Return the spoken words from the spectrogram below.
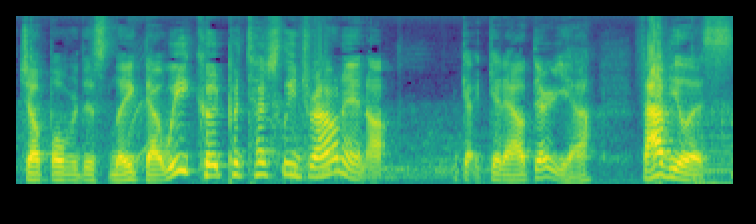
jump over this lake that we could potentially drown in. Uh, get, out there, yeah. Fabulous.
